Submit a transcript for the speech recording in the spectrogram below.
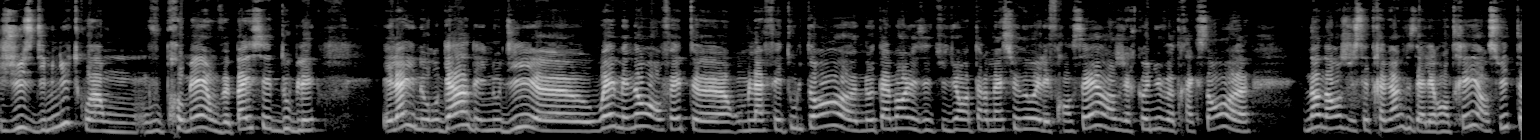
juste 10 minutes, quoi, on, on vous promet, on veut pas essayer de doubler. Et là, il nous regarde et il nous dit euh, Ouais, mais non, en fait, euh, on me l'a fait tout le temps, euh, notamment les étudiants internationaux et les Français. hein, J'ai reconnu votre accent. non, non, je sais très bien que vous allez rentrer. Ensuite,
